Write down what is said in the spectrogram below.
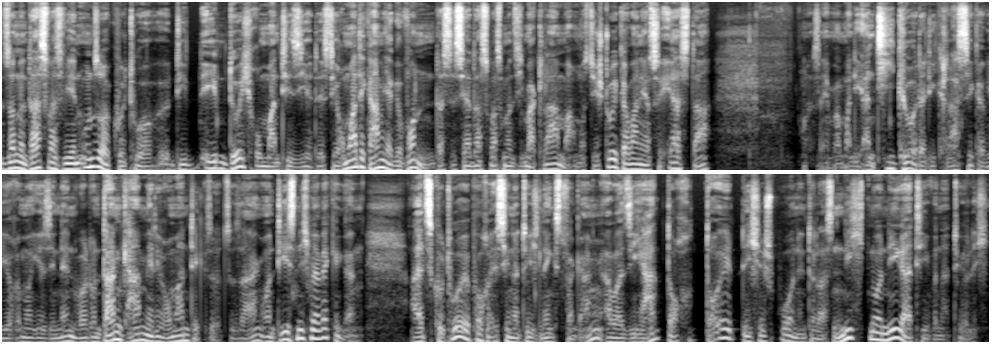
sondern das, was wir in unserer Kultur, die eben durchromantisiert ist. Die Romantiker haben ja gewonnen. Das ist ja das, was man sich mal klar machen muss. Die Stoiker waren ja zuerst da. Sagen wir mal die Antike oder die Klassiker, wie auch immer ihr sie nennen wollt. Und dann kam ja die Romantik sozusagen und die ist nicht mehr weggegangen. Als Kulturepoche ist sie natürlich längst vergangen, aber sie hat doch deutliche Spuren hinterlassen. Nicht nur negative natürlich.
